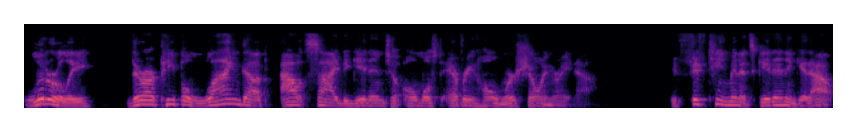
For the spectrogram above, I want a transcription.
literally, there are people lined up outside to get into almost every home we're showing right now. In 15 minutes, get in and get out.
